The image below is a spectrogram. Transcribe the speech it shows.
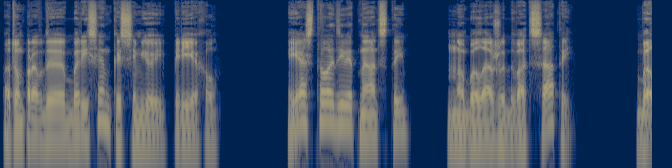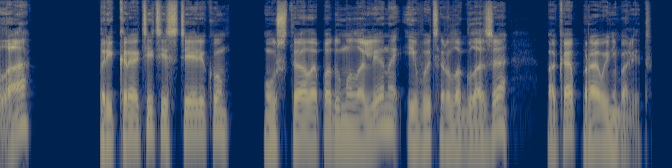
Потом, правда, Борисенко с семьей переехал. Я стала девятнадцатой, но была же двадцатой. Была? Прекратить истерику. Устало подумала Лена и вытерла глаза, пока правый не болит.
